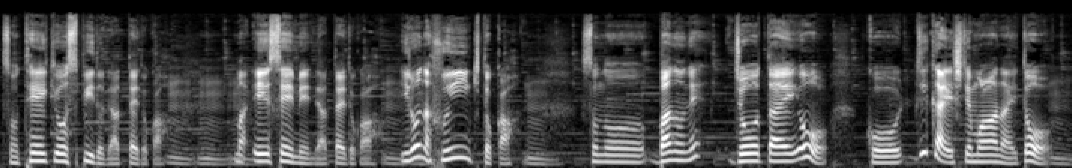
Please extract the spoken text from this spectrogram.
その提供スピードであったりとか、うんうんまあ、衛生面であったりとか、うん。いろんな雰囲気とかうん。その場のね状態をこう理解してもらわないと、うん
